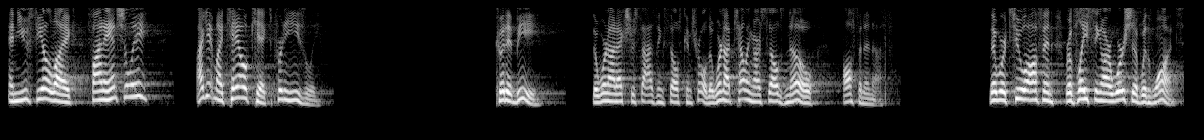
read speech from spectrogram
and you feel like financially, I get my tail kicked pretty easily. Could it be that we're not exercising self control, that we're not telling ourselves no often enough? That we're too often replacing our worship with want,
